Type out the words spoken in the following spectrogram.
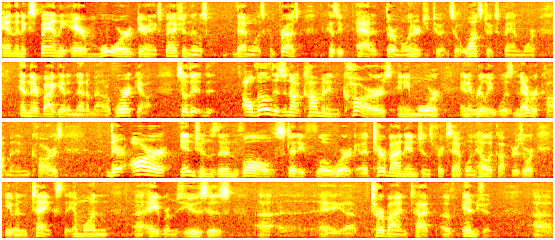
and then expand the air more during expansion than was than was compressed because you've added thermal energy to it, and so it wants to expand more, and thereby get a net amount of work out. So, the, although this is not common in cars anymore, and it really was never common in cars, there are engines that involve steady flow work. Uh, turbine engines, for example, in helicopters or even tanks. The M1 uh, Abrams uses uh, a uh, turbine type of engine. Uh,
